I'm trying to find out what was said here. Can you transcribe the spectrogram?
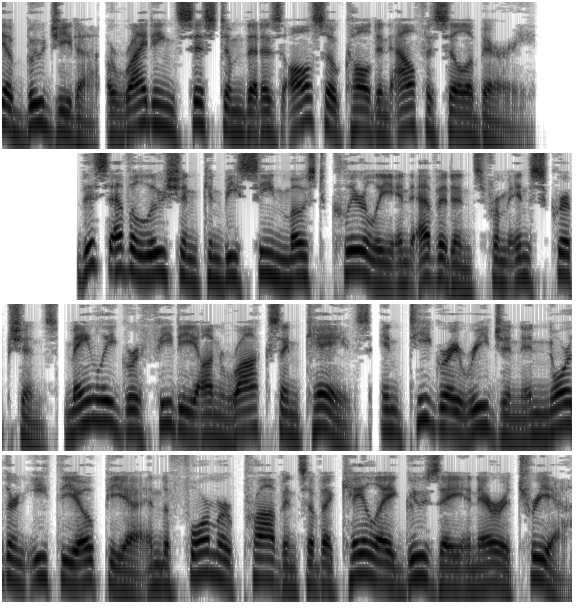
Abugida a writing system that is also called an alphasyllabary. This evolution can be seen most clearly in evidence from inscriptions mainly graffiti on rocks and caves in Tigray region in northern Ethiopia and the former province of Akele Guzai in Eritrea.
